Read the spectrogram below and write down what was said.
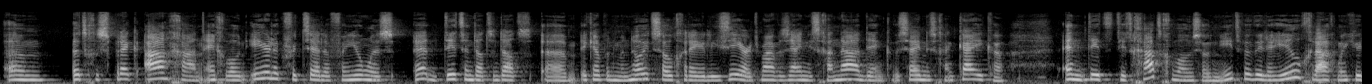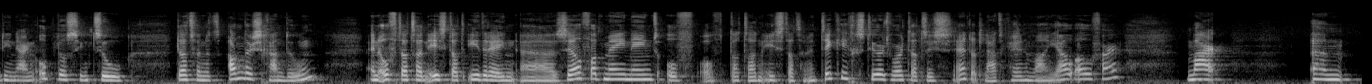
ehm, het gesprek aangaan en gewoon eerlijk vertellen van jongens, hè, dit en dat en dat. Ehm, ik heb het me nooit zo gerealiseerd, maar we zijn eens gaan nadenken, we zijn eens gaan kijken. En dit, dit gaat gewoon zo niet. We willen heel graag met jullie naar een oplossing toe dat we het anders gaan doen. En of dat dan is dat iedereen uh, zelf wat meeneemt, of, of dat dan is dat er een tikje gestuurd wordt, dat, is, hè, dat laat ik helemaal aan jou over. Maar um,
